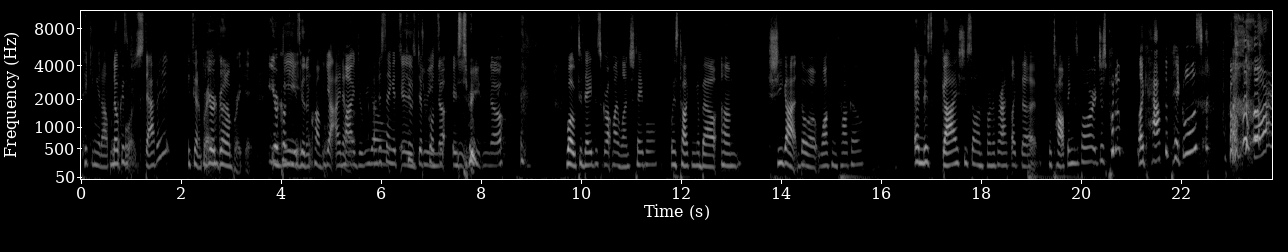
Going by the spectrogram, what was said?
picking it up. With no, because if you stab it, it's gonna break. you're gonna break it. Your cookie is gonna crumble. yeah, I know. My Dorito. I'm just saying it's too is difficult to Dorino- is eat. No. Whoa! Today, this girl at my lunch table was talking about um, she got the walking taco, and this guy she saw in front of her at like the the toppings bar just put up like half the pickles from the bar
